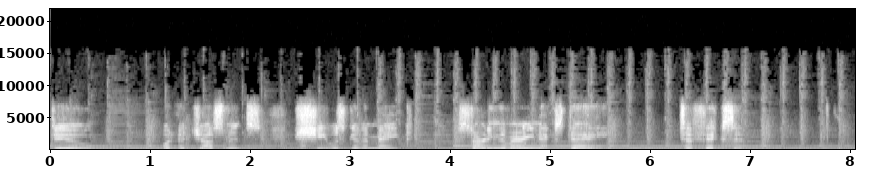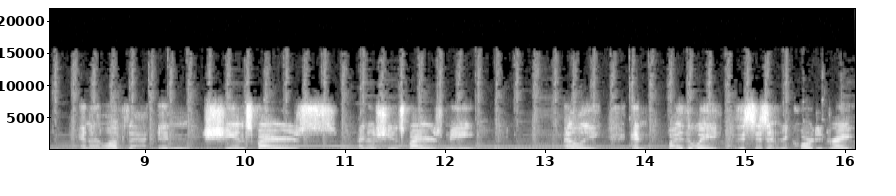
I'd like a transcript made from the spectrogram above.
do, what adjustments she was going to make starting the very next day to fix it and I love that. And she inspires. I know she inspires me, Ellie. And by the way, this isn't recorded, right?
